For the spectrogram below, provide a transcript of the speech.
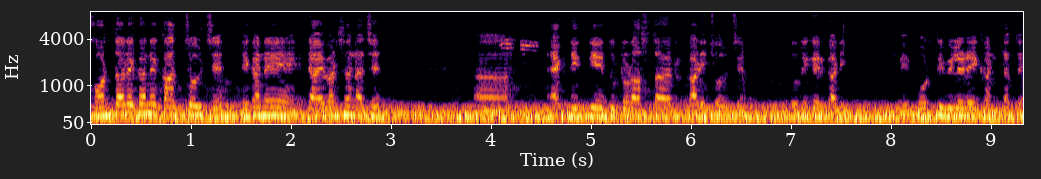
খর্দার এখানে কাজ চলছে, এখানে ডাইভারশন আছে। একদিক দিয়ে দুটো রাস্তার গাড়ি চলছে, দুদিকের গাড়ি, এই ভর্তি বিলের এইখানটাতে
